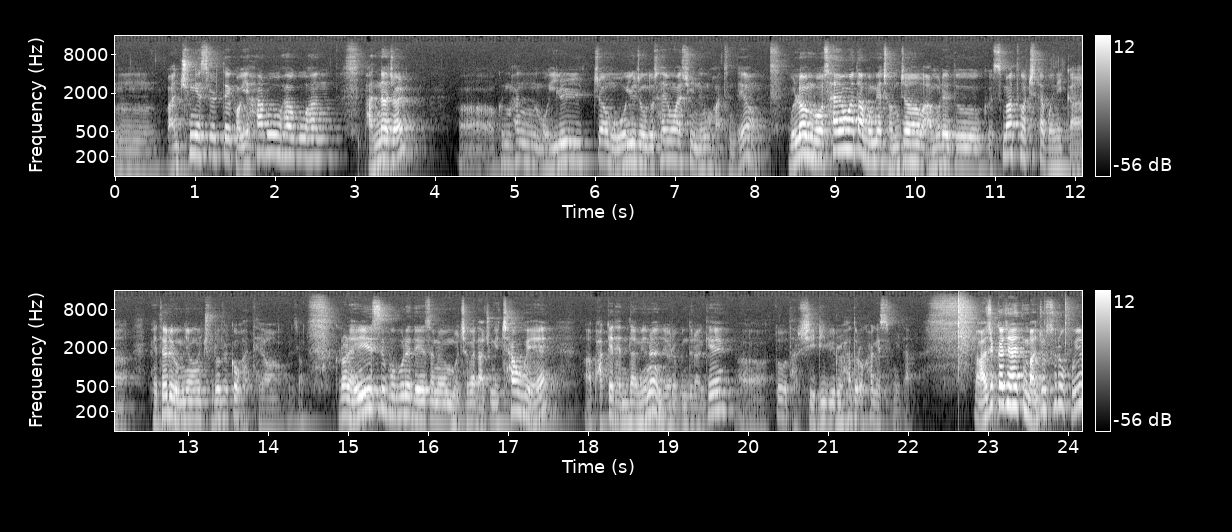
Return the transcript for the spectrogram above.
음, 만충했을 때 거의 하루하고 한 반나절 어, 그럼 한 뭐 1.5일 정도 사용할 수 있는 것 같은데요. 물론 뭐 사용하다 보면 점점 아무래도 그 스마트워치다 보니까 배터리 용량은 줄어들 것 같아요. 그래서 그런 AS 부분에 대해서는 뭐 제가 나중에 차후에 아, 받게 된다면은 여러분들에게 어, 또 다시 리뷰를 하도록 하겠습니다. 아직까지 하여튼 만족스럽고요.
